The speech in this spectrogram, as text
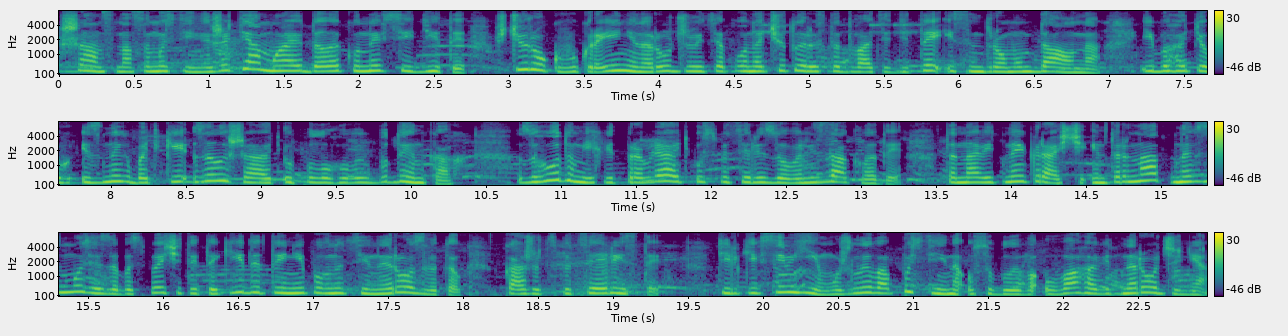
Шанс на самостійне життя мають далеко не всі діти. Щороку в Україні народжується понад 420 дітей із синдромом Дауна. І багатьох із них батьки залишають у пологових будинках. Згодом їх відправляють у спеціалізовані заклади. Та навіть найкращий інтернат не в змозі забезпечити такій дитині повноцінний розвиток, кажуть спеціалісти. Тільки в сім'ї можлива постійна особлива увага від народження,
